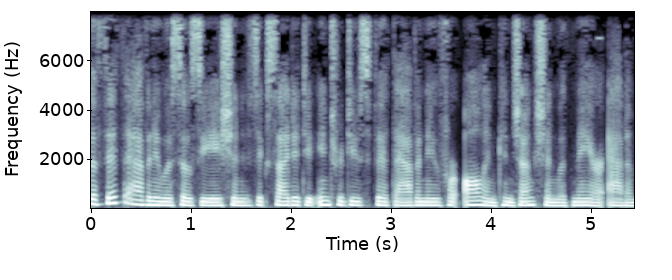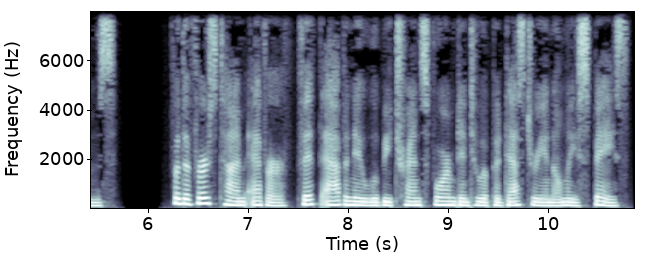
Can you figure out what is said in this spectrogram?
The Fifth Avenue Association is excited to introduce Fifth Avenue for All in conjunction with Mayor Adams. For the first time ever, Fifth Avenue will be transformed into a pedestrian only space,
